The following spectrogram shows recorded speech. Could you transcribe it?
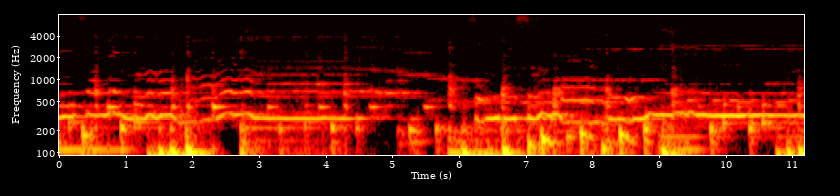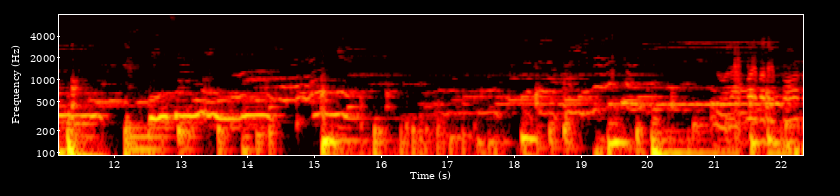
Bisa Sendiri sudah repot-repot.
